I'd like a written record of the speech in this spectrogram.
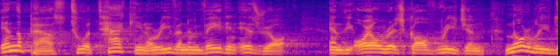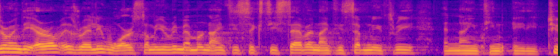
in the past to attacking or even invading Israel and the oil rich Gulf region, notably during the Arab Israeli wars. Some of you remember 1967, 1973, and 1982.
